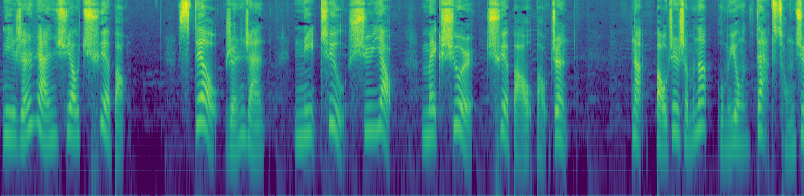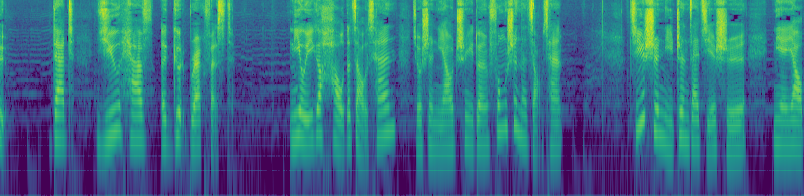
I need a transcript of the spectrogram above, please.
你仍然需要确保，still 仍然 need to 需要 make sure 确保保证。那保证什么呢？我们用 that 从句，that you have a good breakfast。 你有一个好的早餐，就是你要吃一顿丰盛的早餐。即使你正在节食，你也要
